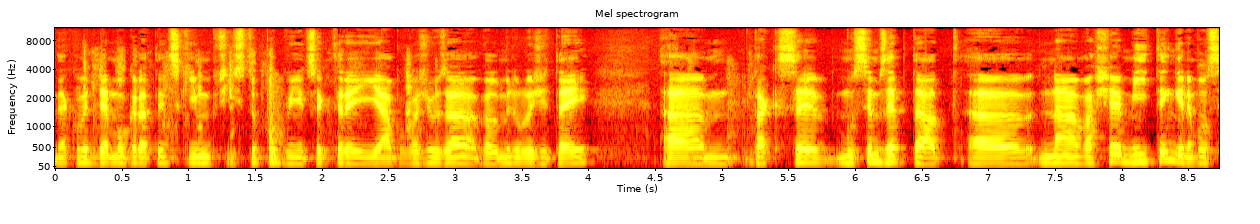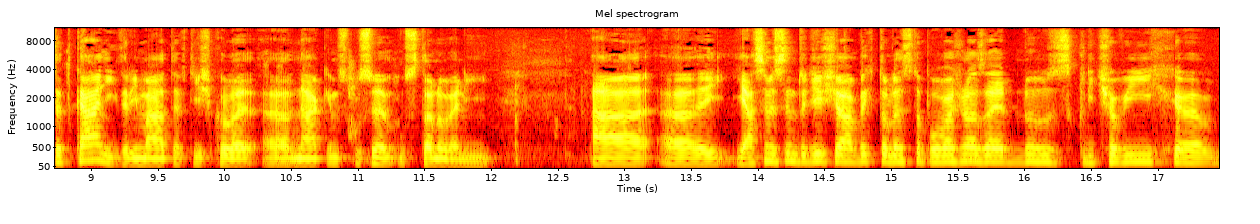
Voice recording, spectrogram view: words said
jakoby demokratickým přístupu k výuce, který já považuji za velmi důležitý, um, tak se musím zeptat uh, na vaše meetingy nebo setkání, které máte v té škole uh, nějakým způsobem ustanovený. A uh, já si myslím totiž, já bych tohle považoval za jednu z klíčových uh,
